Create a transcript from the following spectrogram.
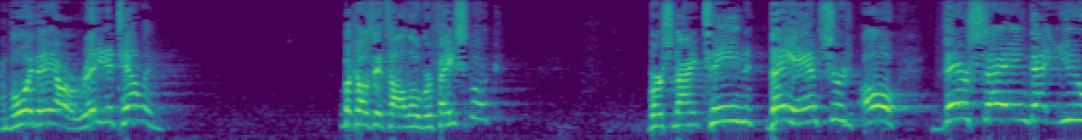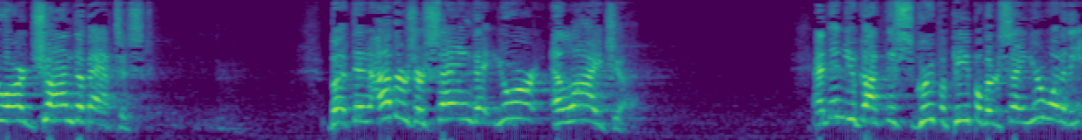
And boy, they are ready to tell him. Because it's all over Facebook. Verse 19, they answered, Oh, they're saying that you are John the Baptist. But then others are saying that you're Elijah. And then you've got this group of people that are saying you're one of the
